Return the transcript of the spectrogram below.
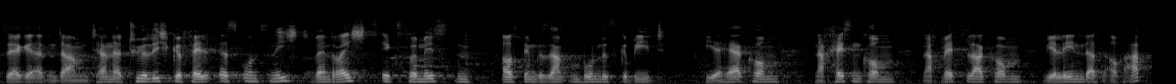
sehr geehrten Damen und Herren, natürlich gefällt es uns nicht, wenn Rechtsextremisten aus dem gesamten Bundesgebiet hierher kommen, nach Hessen kommen, nach Wetzlar kommen. Wir lehnen das auch ab.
